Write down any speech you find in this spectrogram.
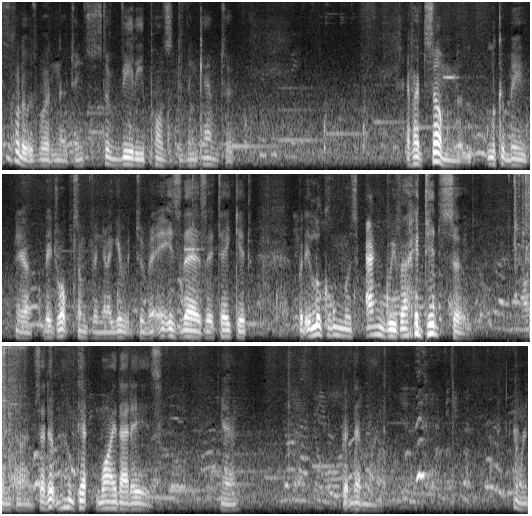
just thought it was worth noting. It's just a really positive encounter. I've had some look at me, you know, they drop something and I give it to them. It is theirs, they take it. But they look almost angry that I did so sometimes. I don't know get why that is. Yeah. But never mind. Anyway,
